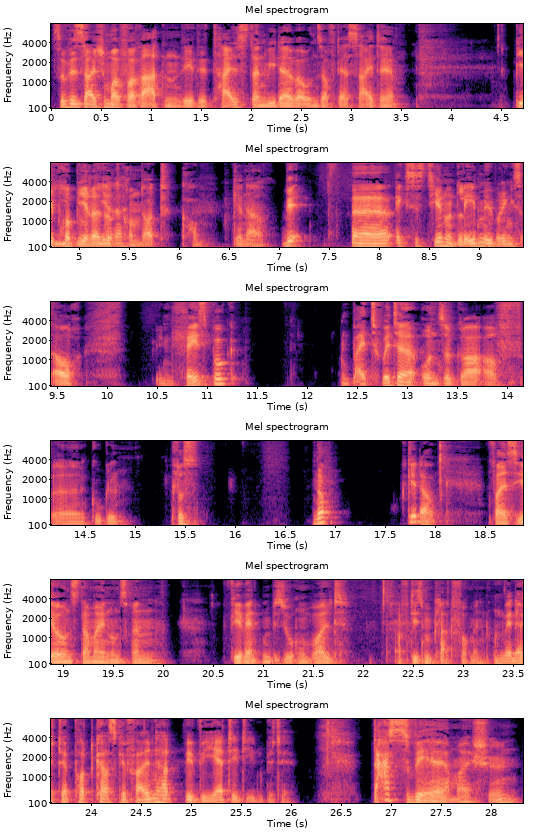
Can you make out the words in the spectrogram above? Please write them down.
so viel sei schon mal verraten. Die Details dann wieder bei uns auf der Seite bierprobierer.com. Genau. genau. Wir äh, existieren und leben übrigens auch in Facebook, bei Twitter und sogar auf äh, Google Plus. No. Genau falls ihr uns da mal in unseren vier Wänden besuchen wollt auf diesen Plattformen. Und wenn euch der Podcast gefallen hat, bewertet ihn bitte. Das wäre ja mal schön.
